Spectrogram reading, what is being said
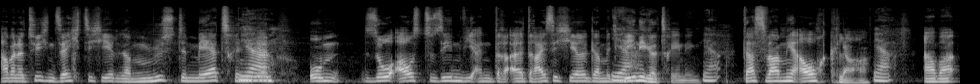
aber natürlich ein 60-Jähriger müsste mehr trainieren, Ja. um so auszusehen wie ein dr- äh, 30-Jähriger mit Ja. weniger Training. Ja. Das war mir auch klar. Aber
